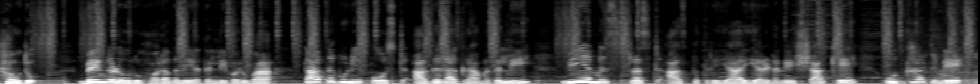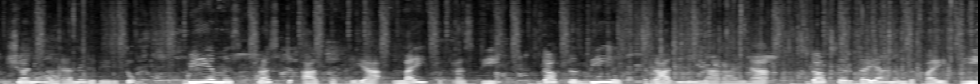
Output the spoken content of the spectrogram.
ಹೌದು, ಬೆಂಗಳೂರು ಹೊರವಲಯದಲ್ಲಿ ಬರುವ ತಾತಗುಣಿ ಪೋಸ್ಟ್ ಅಗರ ಗ್ರಾಮದಲ್ಲಿ ಬಿಎಂಎಸ್ ಟ್ರಸ್ಟ್ ಆಸ್ಪತ್ರೆಯ ಎರಡನೇ ಶಾಖೆ ಉದ್ಘಾಟನೆ ಶನಿವಾರ ನೆರವೇರಿತು. ಬಿಎಂಎಸ್ ಟ್ರಸ್ಟ್ ಆಸ್ಪತ್ರೆಯ life trustee doctor BS Ragini Narayana doctor Dayananda ಪೈಕಿ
